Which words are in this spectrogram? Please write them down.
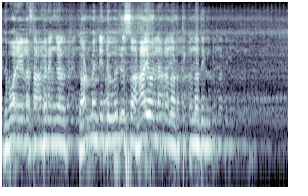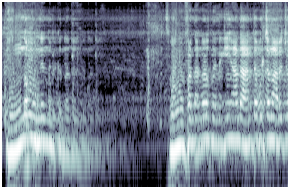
ഇതുപോലെയുള്ള സ്ഥാപനങ്ങൾ ഗവൺമെന്റിന്റെ ഒരു സഹായവും ഇല്ലാതെ നടത്തിക്കുന്നതിൽ എന്നും മുന്നിൽ നിൽക്കുന്നത്. സ്വാമിഫൻ തങ്ങൾ നൽകി ആ ദാനത്തെ കുറിച്ചൊന്ന് ആലോചിച്ചു.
